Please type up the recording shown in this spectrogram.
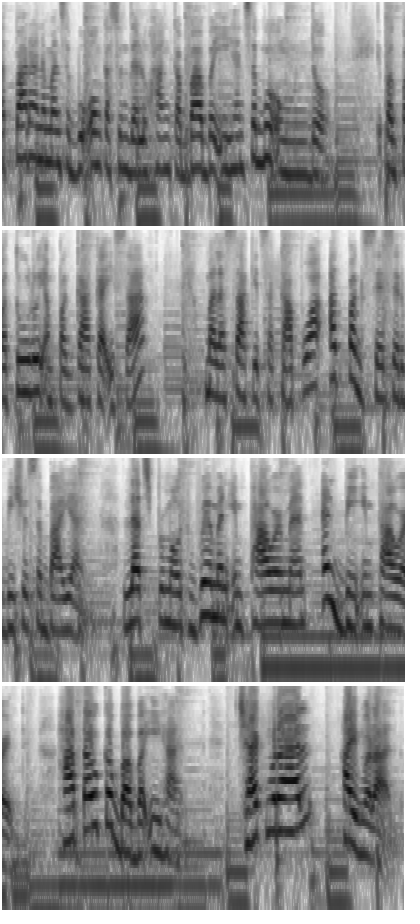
at para naman sa buong kasundaluhang kababaihan sa buong mundo. Ipagpatuloy ang pagkakaisa, malasakit sa kapwa at pagseserbisyo sa bayan. Let's promote women empowerment and be empowered. Hataw kababaihan. Check moral, high moral.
